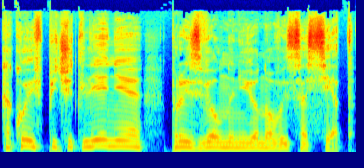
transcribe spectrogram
какое впечатление произвел на нее новый сосед.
